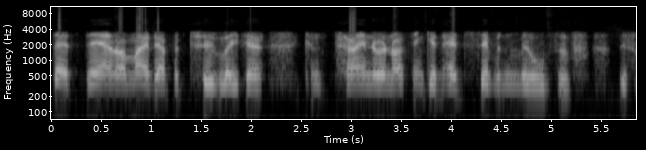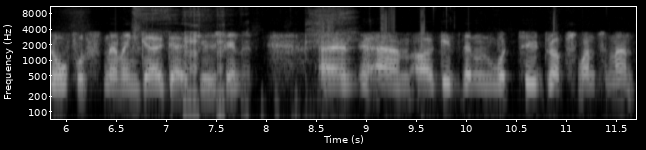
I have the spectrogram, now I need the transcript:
put that down. I made up a two-litre container, and I think it had seven mils of this awful-smelling go-go juice in it. And um, I give them what two drops once a month.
